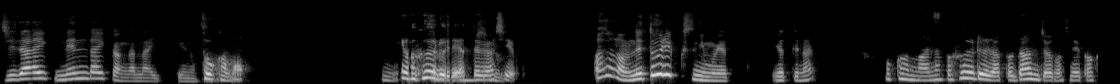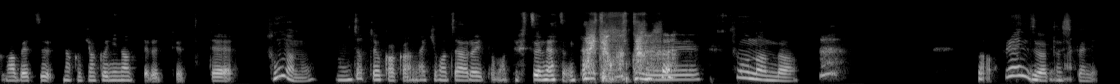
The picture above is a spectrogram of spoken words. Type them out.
時代、年代感がないっていうのかな。そうかも。うん今、Hulu でやってるらしいよ。あ、そうなの？ネットフリックスにもややってない？わかんない。なんか Hulu だと男女の性格が別、なんか逆になってるって言ってて、そうなの？うん、ちょっとよくわかんない気持ち悪いと思って普通のやつ見たいと思った。へえそうなんだそう。フレンズは確かに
